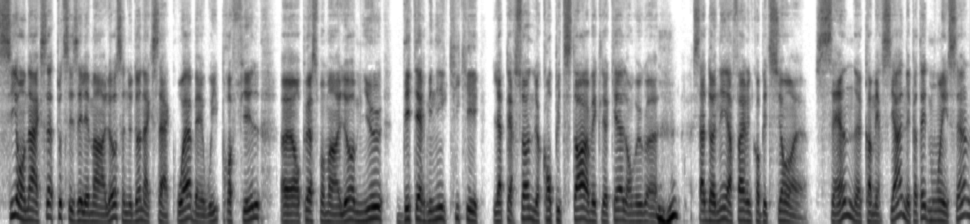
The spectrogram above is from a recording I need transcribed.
si on a accès à tous ces éléments-là, ça nous donne accès à quoi? Ben oui, profil. Euh, on peut à ce moment-là mieux déterminer qui, qui est la personne, le compétiteur avec lequel on veut euh, mm-hmm. s'adonner à faire une compétition euh, saine, commerciale, mais peut-être moins saine.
